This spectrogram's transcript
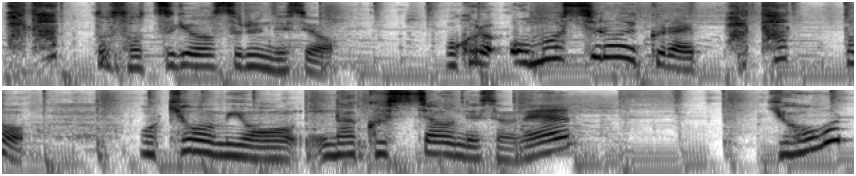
パタッと卒業するんですよ。もうこれ面白いくらいパタッともう興味をなくしちゃうんですよね。幼稚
